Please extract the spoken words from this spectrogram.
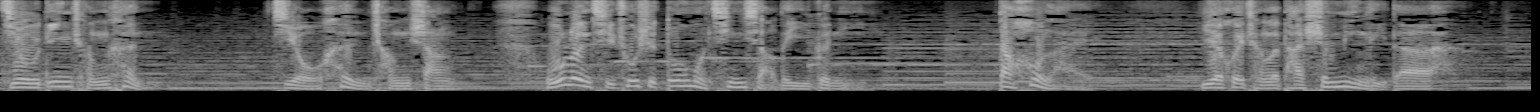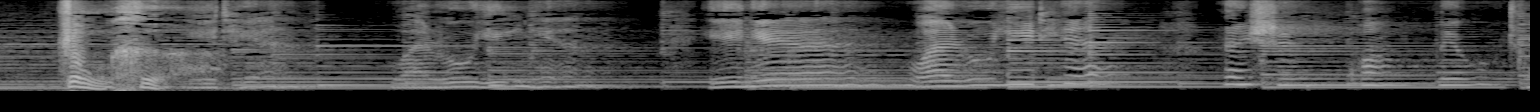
久盯成恨，久恨成伤。无论起初是多么轻小的一个你，到后来。也会成了他生命里的重荷。一天宛如一年，一年宛如一天，任时光流转，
